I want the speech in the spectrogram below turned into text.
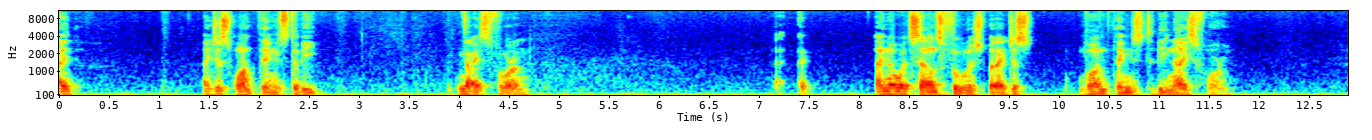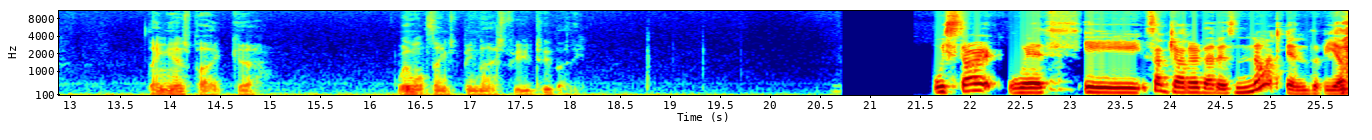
I. I just want things to be nice for him. I, I know it sounds foolish, but I just want things to be nice for him. Thing is, Pike, uh, we want things to be nice for you too, buddy. We start with a subgenre that is not in the BL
